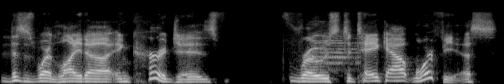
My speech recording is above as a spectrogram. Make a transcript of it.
this is where Lyda encourages Rose to take out Morpheus.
